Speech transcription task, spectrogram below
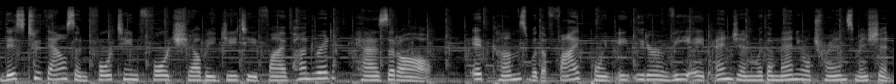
This 2014 Ford Shelby GT500 has it all. It comes with a 5.8 liter V8 engine with a manual transmission.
